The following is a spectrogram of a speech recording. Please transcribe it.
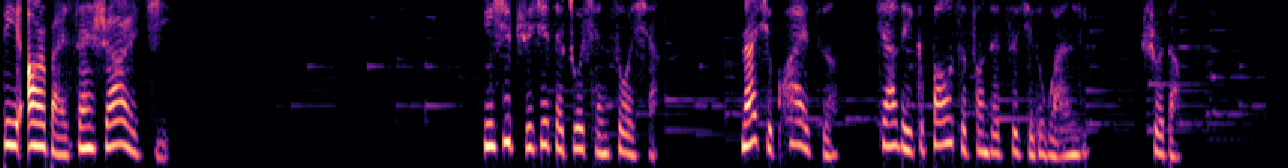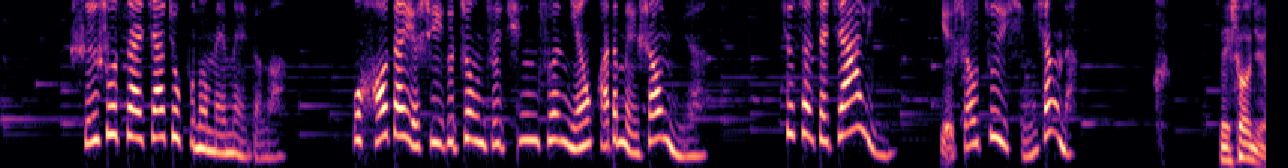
第二百三十二集，云溪直接在桌前坐下，拿起筷子夹了一个包子放在自己的碗里，说道：“谁说在家就不能美美的了？我好歹也是一个正值青春年华的美少女，就算在家里也是要注意形象的。”美少女，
